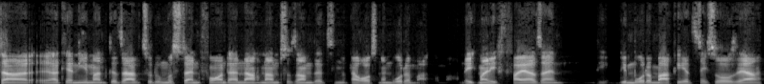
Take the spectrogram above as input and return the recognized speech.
da hat ja niemand gesagt, so du musst deinen Vor- und deinen Nachnamen zusammensetzen und daraus eine Modemarke machen. Ich meine, ich feiere sein, die, die Modemarke jetzt nicht so sehr,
